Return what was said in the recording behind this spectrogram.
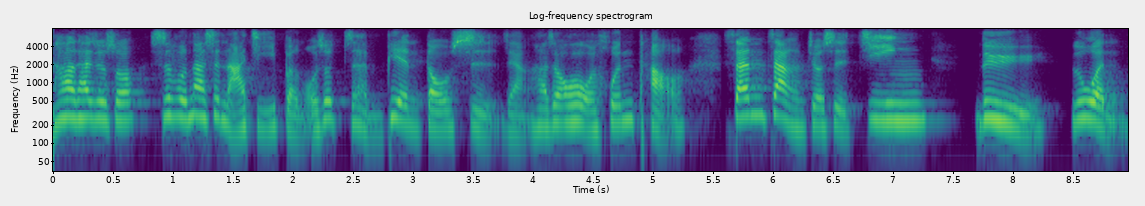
然后他就说：“师傅，那是哪几本？”我说：“整片都是这样。”他说：“哦，我昏倒。三藏就是经律论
